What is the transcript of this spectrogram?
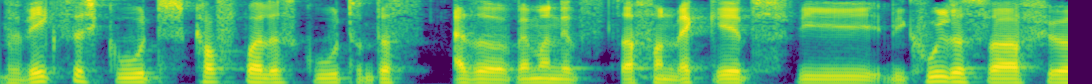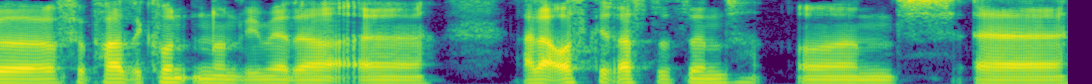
bewegt sich gut, Kopfball ist gut und das, also wenn man jetzt davon weggeht, wie, wie cool das war für, für paar Sekunden und wie mir da äh, alle ausgerastet sind und äh,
